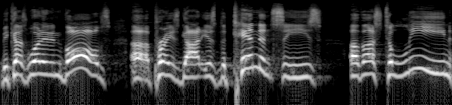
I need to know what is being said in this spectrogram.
Because what it involves, uh, praise God, is the tendencies of us to lean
